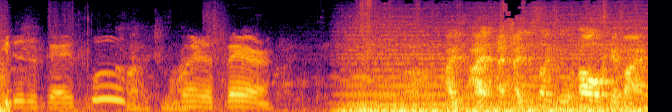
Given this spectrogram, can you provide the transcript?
We can do this, guys. Woo! We're going to the fair. I, I, I just like to. Oh, okay, bye.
